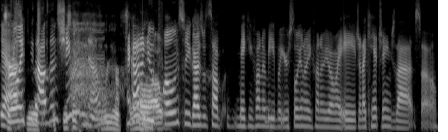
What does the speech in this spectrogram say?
Yeah. Early two thousands. it's She like would know. I got a new phone so you guys would stop making fun of me, but you're still gonna make fun of me about my age, and I can't change that. So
